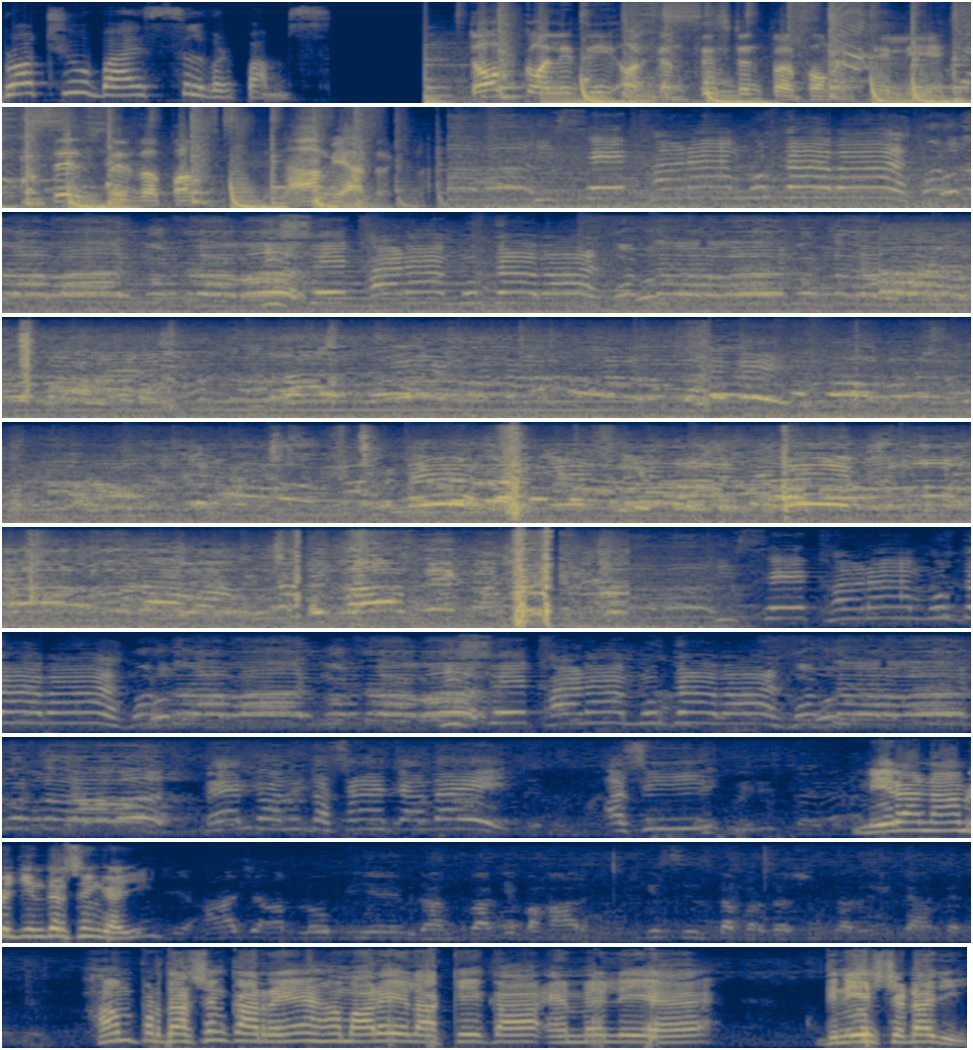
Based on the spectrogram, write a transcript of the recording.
brought you by silver pumps top quality और consistent performance के लिए सिर्फ़ सिल्वर पंप नाम याद रखना। किससे ਖਾਣਾ ਮੁਰਦਾਬਾਦ ਮੁਰਦਾਬਾਦ ਮੁਰਦਾਬਾਦ ਮੈਂ ਤੁਹਾਨੂੰ ਦੱਸਣਾ ਚਾਹੁੰਦਾ ਏ ਅਸੀਂ ਮੇਰਾ ਨਾਮ ਰਜਿੰਦਰ ਸਿੰਘ ਹੈ ਜੀ आज आप लोग ये विधानसभा के बाहर किस चीज का प्रदर्शन कर रहे हैं क्या कहना चाहिए हम प्रदर्शन कर रहे हैं हमारे इलाके का एमएलए है दिनेश चड्डा जी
